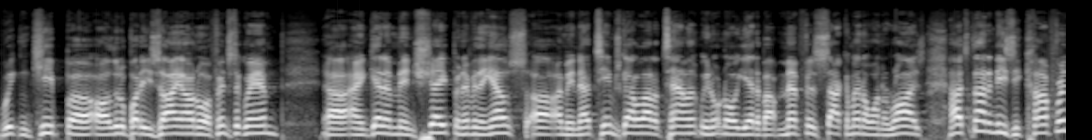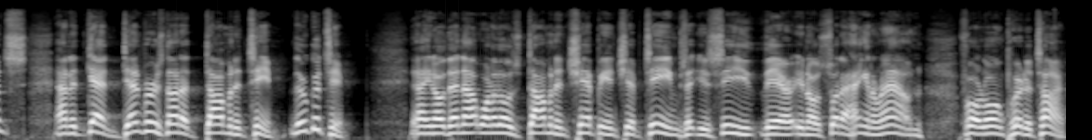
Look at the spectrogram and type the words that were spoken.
we can keep uh, our little buddy Zion off Instagram uh, and get him in shape and everything else. Uh, I mean, that team's got a lot of talent. We don't know yet about Memphis, Sacramento on the rise. Uh, it's not an easy conference. And again, Denver is not a dominant team. They're a good team. You know, they're not one of those dominant championship teams that you see there, you know, sort of hanging around for a long period of time.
